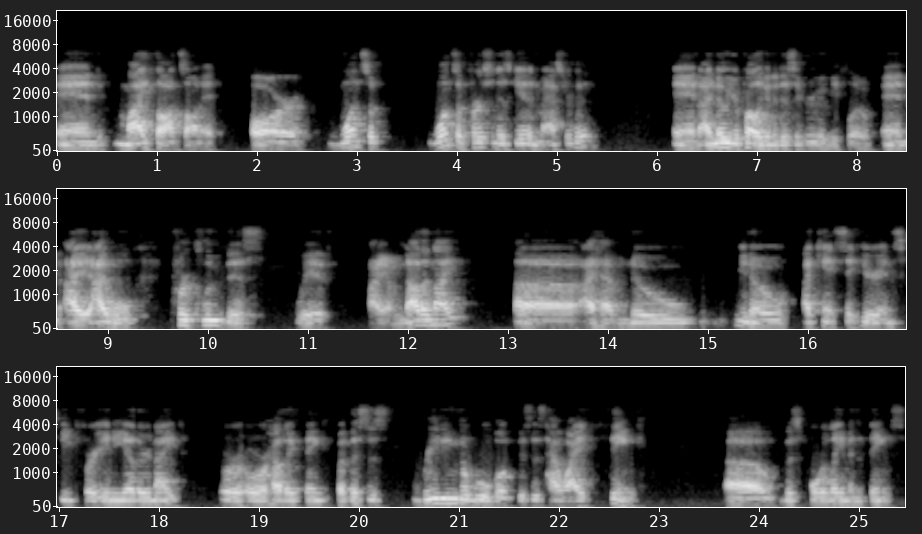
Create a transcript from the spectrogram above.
And my thoughts on it are once a once a person is given masterhood, and I know you're probably going to disagree with me, Flo, and I, I will preclude this with I am not a knight. Uh, I have no, you know, I can't sit here and speak for any other knight or, or how they think, but this is reading the rule book. This is how I think uh, this poor layman thinks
